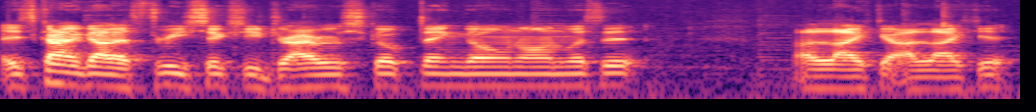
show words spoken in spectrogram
It's kind of got a 360 driver scope thing going on with it. I like it i like it.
